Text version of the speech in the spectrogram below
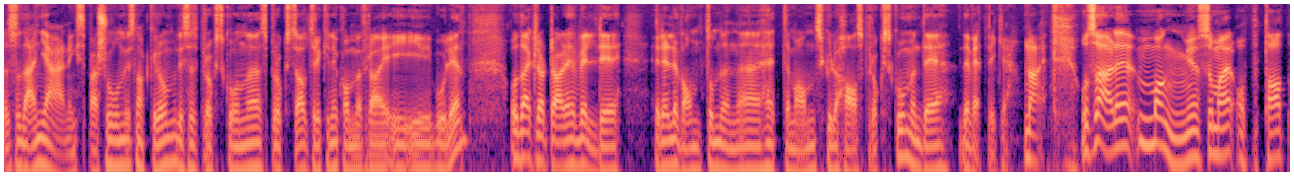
Så det er en gjerningsperson vi snakker om, disse språkskoene, språksavtrykkene kommer fra i, i, boligen. Og det er klart da er det veldig relevant om denne hettemannen skulle ha språksko, men det, det, vet vi ikke. Nei. Og så er det mange som er opptatt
